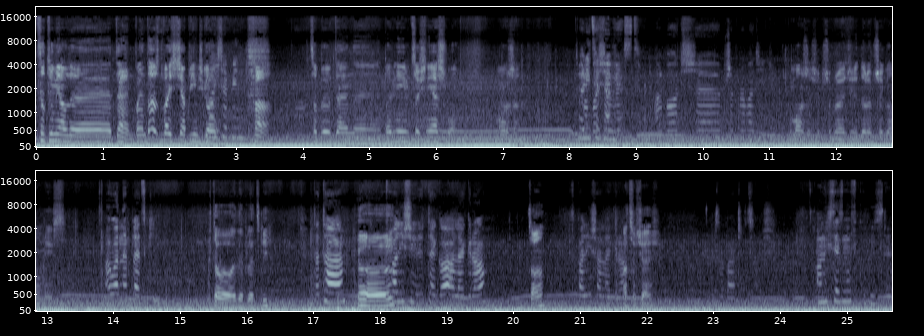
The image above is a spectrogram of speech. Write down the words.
co tu miał e, ten, pamiętasz 25 go... 25. Ha, co był ten, e, pewnie im coś nie szło. Może, Policja Albo tam się- jest. Albo się przeprowadzili. może się przeprowadzili do lepszego miejsca. A ładne plecki. Kto ma ładne plecki? Tata, Eee. spalisz tego Allegro? Co? Spalisz Allegro? A co chciałeś? Zobaczyć coś. On chce znów kupić ten.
